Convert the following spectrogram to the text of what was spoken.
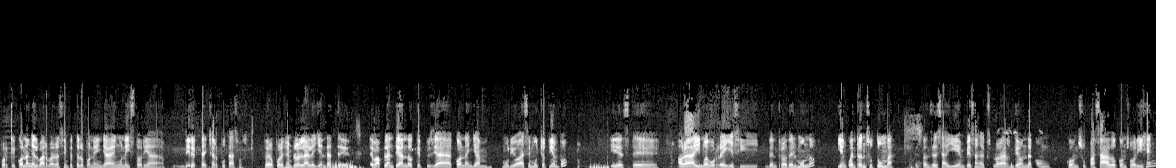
porque Conan el Bárbaro siempre te lo ponen ya en una historia directa a echar putazos. Pero por ejemplo la leyenda te, te va planteando que pues ya Conan ya murió hace mucho tiempo y este ahora hay nuevos reyes y dentro del mundo y encuentran su tumba. Entonces ahí empiezan a explorar qué onda con, con su pasado, con su origen.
